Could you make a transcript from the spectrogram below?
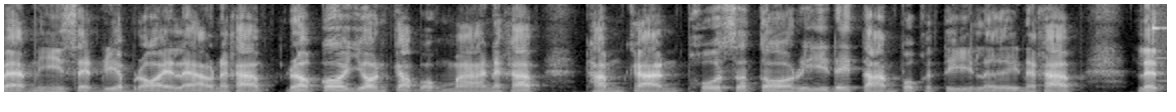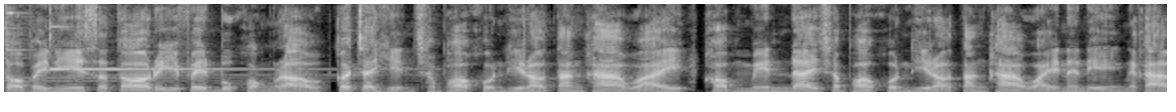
แบบนี้เสร็จเรียบร้อยแล้วนะครับ เราก็ย้อนกลับออกมานะครับทำการโพสต์สตอรี่ได้ตามปกติเลยนะครับ และต่อไปนี้สตอรี่ Facebook ของเราก็จะเห็นเฉพาะคนที่เราตั้งค่าไว้ คอมเมนต์ได้เฉพาะคนที่เราตั้งค่าไว้นั่นเองนะครับ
